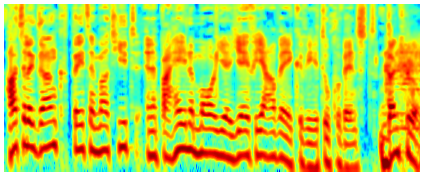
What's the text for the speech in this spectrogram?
Hartelijk dank, Peter Matjiet, en een paar hele mooie JVA-weken weer toegewenst. Dankjewel.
